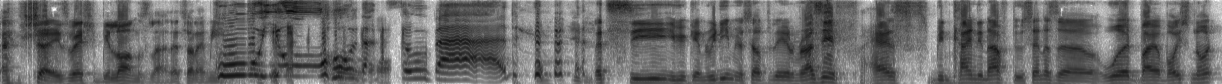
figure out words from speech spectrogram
Aisha is where she belongs, lah. That's what I mean. Oh, yo, that's so bad. Let's see if you can redeem yourself today. Razif has been kind enough to send us a word by a voice note.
